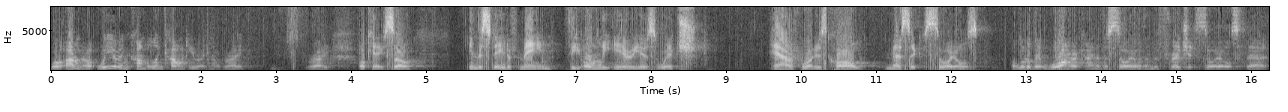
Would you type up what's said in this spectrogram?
well, I don't know, we are in Cumberland County right now, right? Right. Okay, so in the state of Maine, the only areas which have what is called mesic soils, a little bit warmer kind of a soil than the frigid soils that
